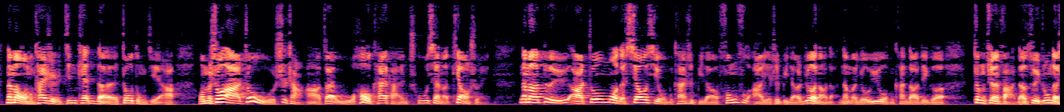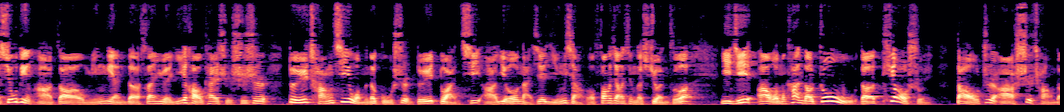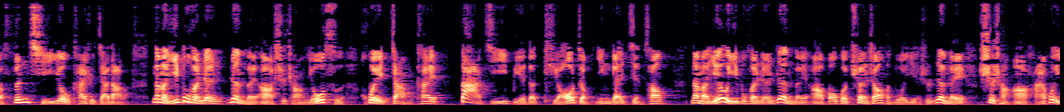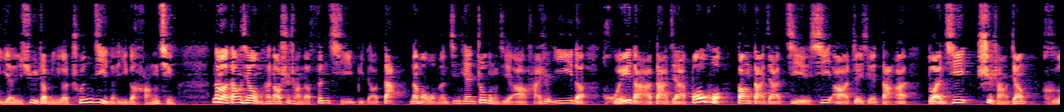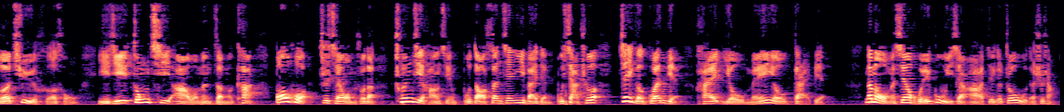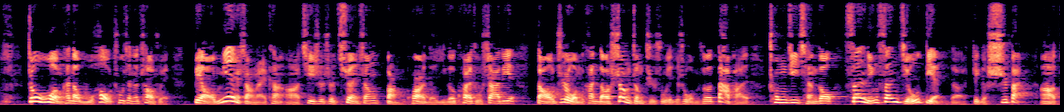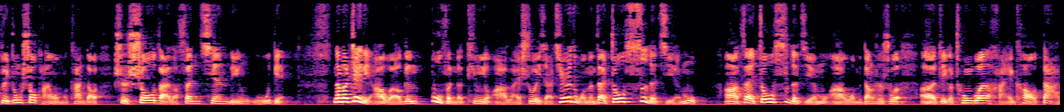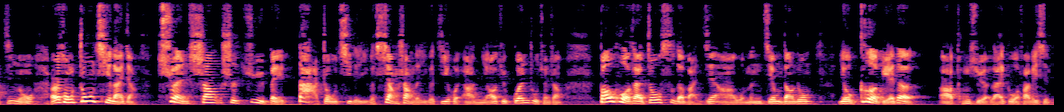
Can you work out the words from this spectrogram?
那么我们开始今天的周总结啊，我们说啊，周五市场啊在午后开盘出现了跳水。那么对于啊周末的消息，我们看是比较丰富啊，也是比较热闹的。那么由于我们看到这个证券法的最终的修订啊，到明年的三月一号开始实施，对于长期我们的股市，对于短期啊又有哪些影响和方向性的选择，以及啊我们看到周五的跳水导致啊市场的分歧又开始加大了。那么一部分认认为啊市场由此会展开。大级别的调整应该减仓，那么也有一部分人认为啊，包括券商很多也是认为市场啊还会延续这么一个春季的一个行情。那么当前我们看到市场的分歧比较大，那么我们今天周总结啊，还是一一的回答大家，包括帮大家解析啊这些答案。短期市场将何去何从，以及中期啊我们怎么看？包括之前我们说的春季行情不到三千一百点不下车这个观点还有没有改变？那么我们先回顾一下啊，这个周五的市场。周五我们看到午后出现的跳水，表面上来看啊，其实是券商板块的一个快速杀跌，导致我们看到上证指数，也就是我们说的大盘冲击前高三零三九点的这个失败啊，最终收盘我们看到是收在了三千零五点。那么这里啊，我要跟部分的听友啊来说一下，其实我们在周四的节目。啊，在周四的节目啊，我们当时说，呃，这个冲关还靠大金融，而从中期来讲，券商是具备大周期的一个向上的一个机会啊，你要去关注券商，包括在周四的晚间啊，我们节目当中有个别的啊同学来给我发微信，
